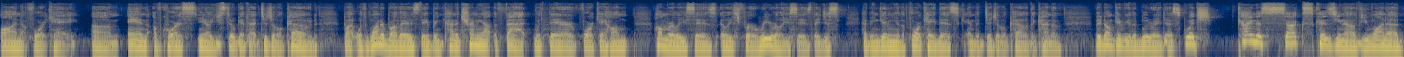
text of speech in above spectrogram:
on 4K. Um, and of course, you know, you still get that digital code. But with Warner Brothers, they've been kind of trimming out the fat with their 4K home home releases, at least for re-releases. They just have been giving you the 4K disc and the digital code. They kind of they don't give you the Blu-ray disc, which kind of sucks because you know if you want to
